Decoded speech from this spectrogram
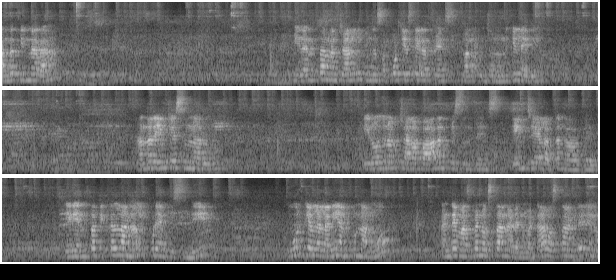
అందరు తిన్నారా? మీరంతా మన ఛానల్ని కొంచెం సపోర్ట్ చేస్తే కదా ఫ్రెండ్స్ మనం కొంచెం ముందుకెళ్ళేది. అందరు ఏం చేస్తున్నారు? ఈరోజు నాకు చాలా బాధ అనిపిస్తుంది ఫ్రెండ్స్ ఏం చేయాలో అర్థం కావట్లేదు. నేను ఎంత తిక్కల్లానో ఇప్పుడే అనిపిస్తుంది. ఊరికి వెళ్ళాలని అనుకున్నాము అంటే మా హస్బెండ్ వస్తా అన్నాడు అనమాట వస్తా అంటే నేను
